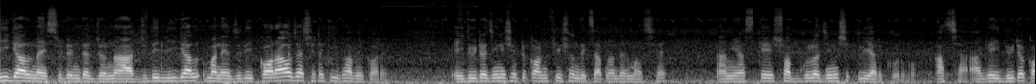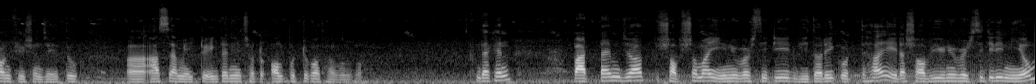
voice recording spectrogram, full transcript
লিগাল নাই স্টুডেন্টদের জন্য। আর যদি লিগাল মানে যদি করাও যায়, সেটা কীভাবে করে? এই দুইটা জিনিস একটু কনফিউশন দেখছি আপনাদের মাঝে। আমি আজকে সবগুলো জিনিসই ক্লিয়ার করব। আচ্ছা আগে এই দুইটা কনফিউশন যেহেতু আছে, আমি একটু এইটা নিয়ে ছোট, অল্প একটু কথা বলব। দেখেন পার্ট টাইম জব সবসময় ইউনিভার্সিটির ভিতরেই করতে হয়। এটা সব ইউনিভার্সিটিরই নিয়ম।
